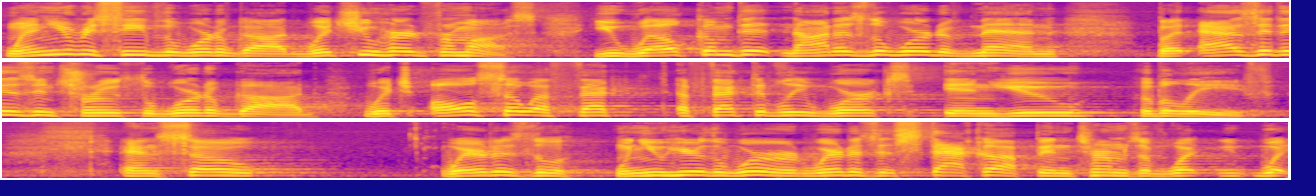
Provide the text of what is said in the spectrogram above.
when you received the word of God which you heard from us you welcomed it not as the word of men but as it is in truth the word of God which also effect, effectively works in you who believe. And so where does the when you hear the word where does it stack up in terms of what you, what,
